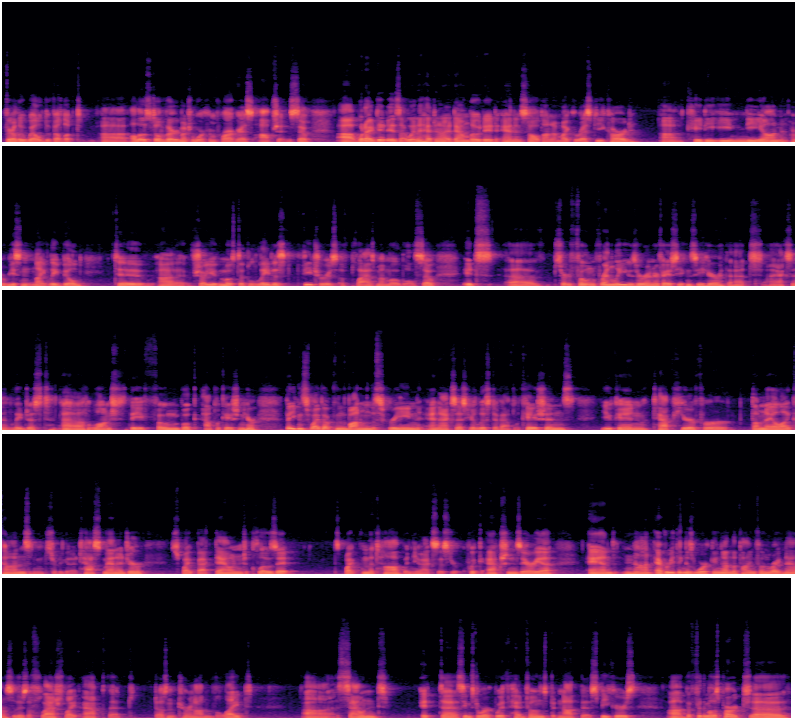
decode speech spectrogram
fairly well-developed uh, although still very much a work in progress options. So uh, what I did is I went ahead and I downloaded and installed on a micro SD card uh, KDE Neon, a recent nightly build to uh, show you most of the latest features of Plasma Mobile. So it's a sort of phone-friendly user interface. You can see here that I accidentally just uh, launched the phone book application here. But you can swipe up from the bottom of the screen and access your list of applications. You can tap here for thumbnail icons and sort of get a task manager. Swipe back down to close it. Swipe from the top and you access your quick actions area. And not everything is working on the PinePhone right now, so there's a flashlight app that doesn't turn on the light. Uh, sound, it uh, seems to work with headphones, but not the speakers. Uh, but for the most part, uh,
